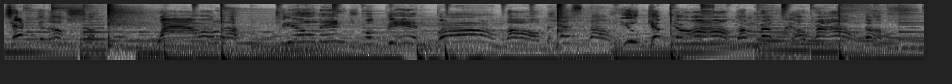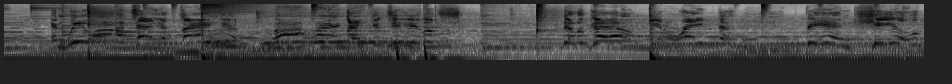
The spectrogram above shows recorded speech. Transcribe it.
protected us while buildings were being bombed, Lord. Yes, Lord. You kept your arms of mercy around us. And we want to tell you thank you. Oh, thank, thank you, Jesus. Little girl being raped, being killed.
